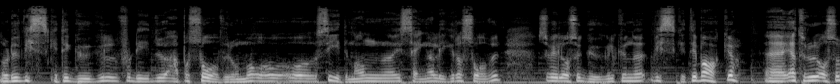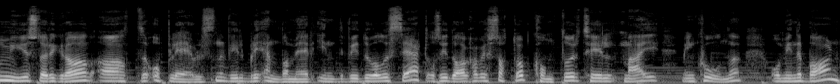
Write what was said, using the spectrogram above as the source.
når du hvisker til Google fordi du er på soverommet og, og sidemannen i senga ligger og sover, så vil også Google kunne hviske tilbake. Eh, jeg tror også mye større grad at opplevelsen vil bli enda mer individualisert. Også i dag har vi satt opp kontoer til meg, min kone og mine barn,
